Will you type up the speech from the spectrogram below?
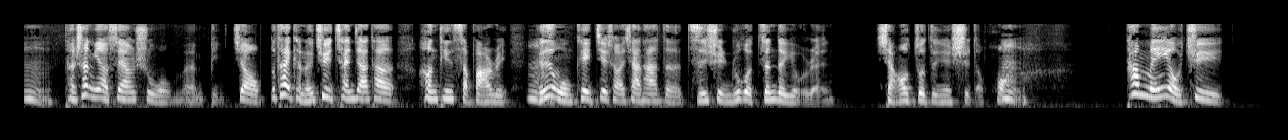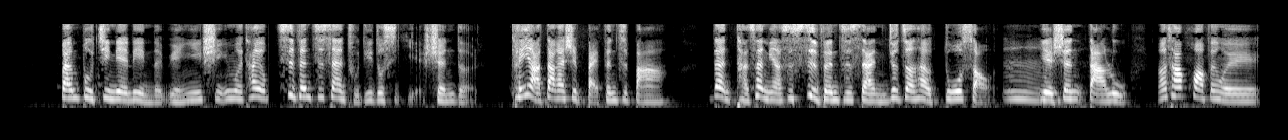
嗯，坦桑尼亚虽然是我们比较不太可能去参加它的 hunting safari，可是我们可以介绍一下它的资讯。如果真的有人想要做这件事的话，嗯，他没有去颁布禁猎令的原因，是因为它有四分之三的土地都是野生的。肯亚大概是百分之八，但坦桑尼亚是四分之三，你就知道它有多少嗯野生大陆。然后它划分为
